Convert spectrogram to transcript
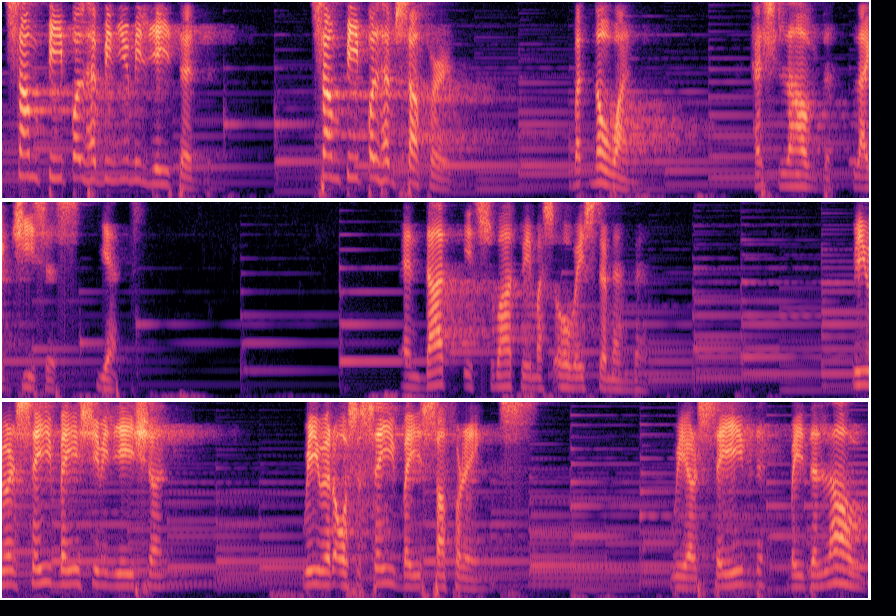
Some people have been humiliated. Some people have suffered. But no one has loved like Jesus yet. And that is what we must always remember. We were saved by His humiliation. We were also saved by His sufferings. We are saved by the love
